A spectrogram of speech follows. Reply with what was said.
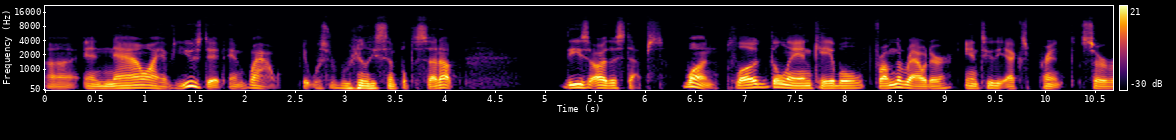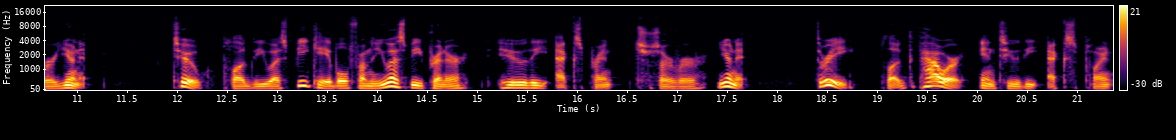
uh, and now I have used it, and wow, it was really simple to set up. These are the steps. One, plug the LAN cable from the router into the Xprint server unit. Two, plug the USB cable from the USB printer to the Xprint server unit. Three, plug the power into the Xprint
